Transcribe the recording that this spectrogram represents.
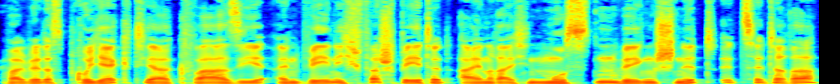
weil wir das Projekt ja quasi ein wenig verspätet einreichen mussten wegen Schnitt etc.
